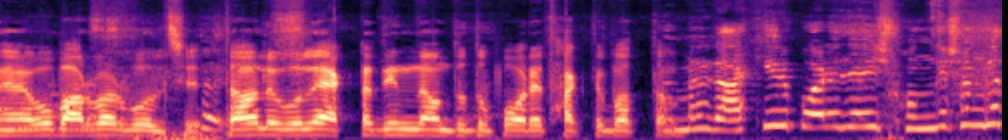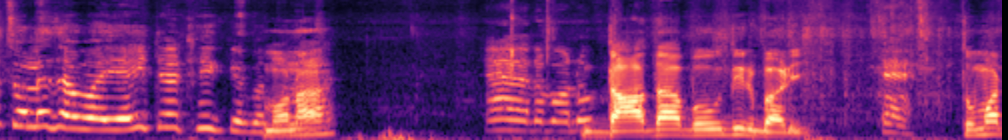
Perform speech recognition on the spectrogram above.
হ্যাঁ ও বারবার বলছে। তাহলে বলে একটা দিন না অন্তত পরে থাকতে পারতাম। মানে রাখির পরে যাই সঙ্গে সঙ্গে চলে যাব এইটা ঠিক মনা হ্যাঁ দাদা বৌদির বাড়ি। হ্যাঁ। তোমার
